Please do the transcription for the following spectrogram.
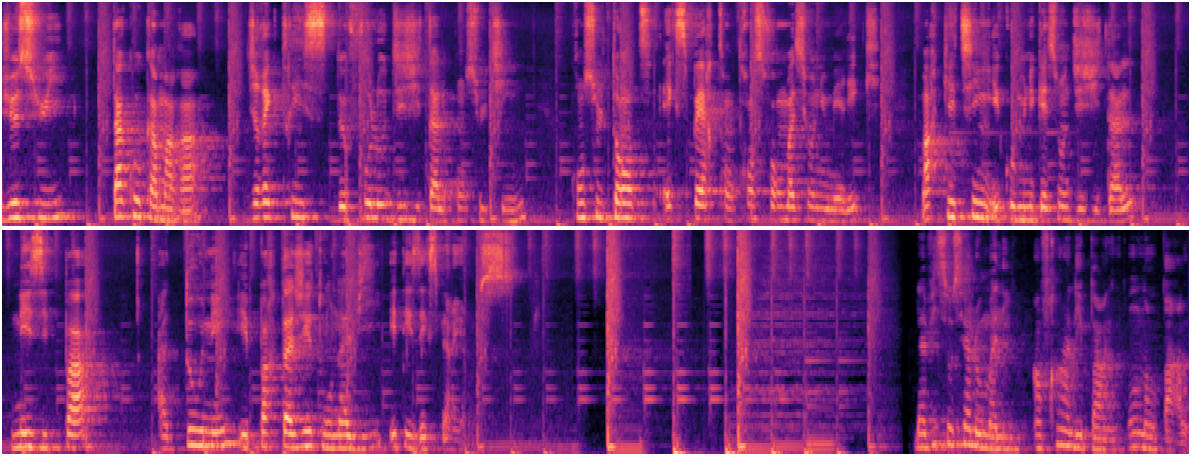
Je suis Tako Kamara, directrice de Follow Digital Consulting, consultante experte en transformation numérique, marketing et communication digitale N'hésite pas à donner et partager ton avis et tes expériences. La vie sociale au Mali, un frein à l'épargne, on en parle.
